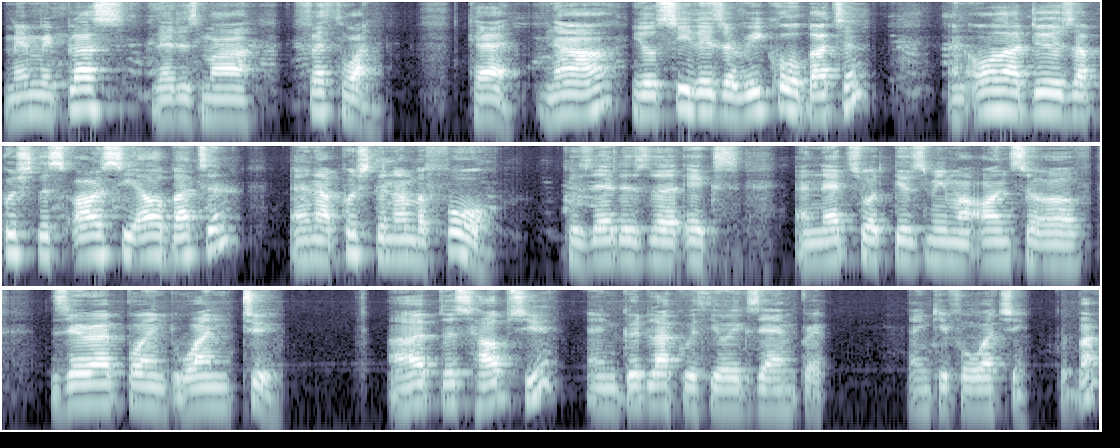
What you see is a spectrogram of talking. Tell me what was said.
memory plus that is my fifth one. Okay now you'll see there's a recall button and all I do is I push this RCL button and I push the number 4 because that is the X. And that's what gives me my answer of 0.12 I hope this helps you and good luck with your exam prep. Thank you for watching. Goodbye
